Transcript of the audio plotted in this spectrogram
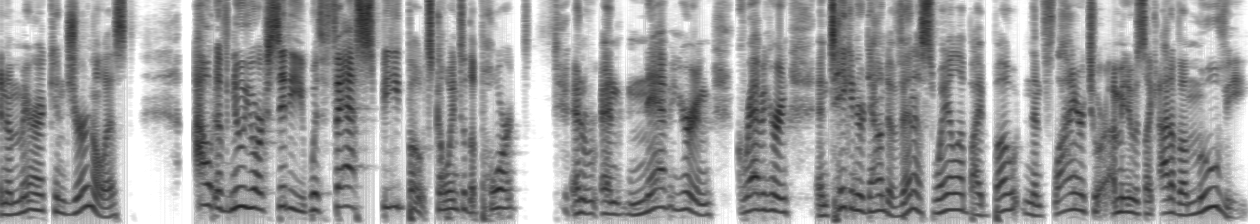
an American journalist out of New York City with fast speedboats going to the port and and nabbing her and grabbing her and, and taking her down to Venezuela by boat and then flying her to her. I mean, it was like out of a movie.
